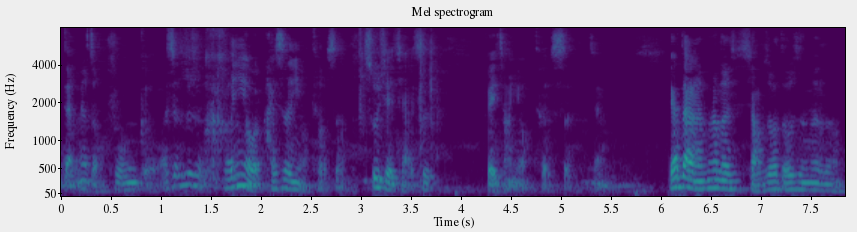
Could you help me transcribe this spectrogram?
的那种风格，而且就是很有，还是很有特色，书写起来是非常有特色。这样，要当然他的小说都是那种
